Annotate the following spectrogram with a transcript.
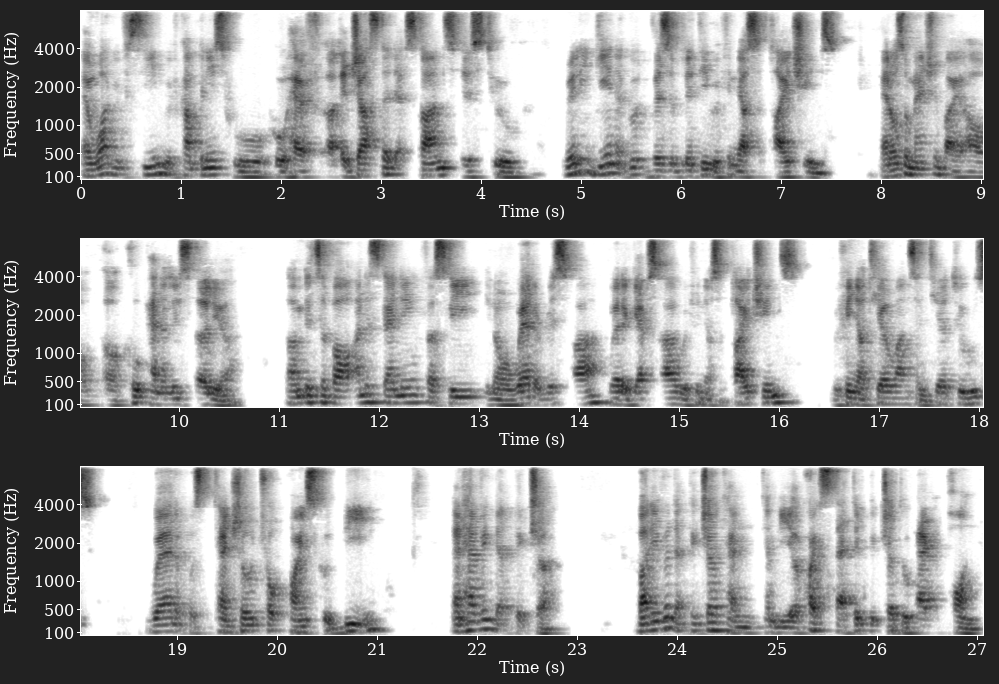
And what we've seen with companies who, who have uh, adjusted that stance is to really gain a good visibility within their supply chains. And also mentioned by our, our co-panelists earlier, um, it's about understanding, firstly, you know, where the risks are, where the gaps are within your supply chains, within your tier ones and tier twos, where the potential choke points could be, and having that picture. But even that picture can, can be a quite static picture to act upon.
